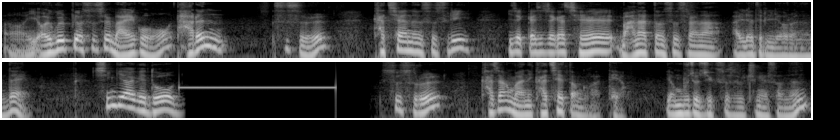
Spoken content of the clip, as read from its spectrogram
어, 이 얼굴뼈 수술 말고 다른 수술 같이 하는 수술이 이제까지 제가 제일 많았던 수술 하나 알려드리려고 그러는데 신기하게도 수술을 가장 많이 같이 했던 것 같아요. 연부조직 수술 중에서는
